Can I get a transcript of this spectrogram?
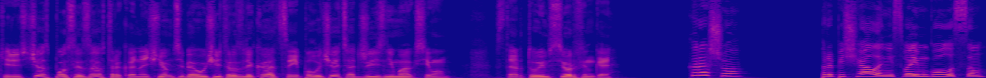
Через час после завтрака начнем тебя учить развлекаться и получать от жизни максимум. Стартуем с серфинга. Хорошо. Пропищала не своим голосом.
